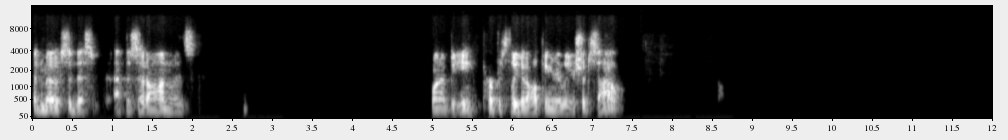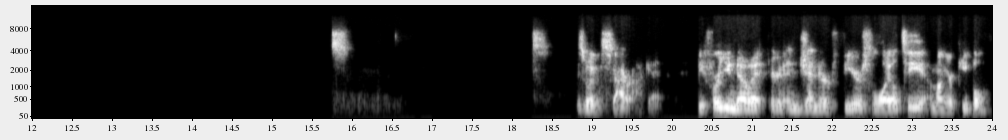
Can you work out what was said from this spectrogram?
And most of this episode on was want to be purposely developing your leadership style is going to skyrocket. Before you know it, you're going to engender fierce loyalty among your people.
